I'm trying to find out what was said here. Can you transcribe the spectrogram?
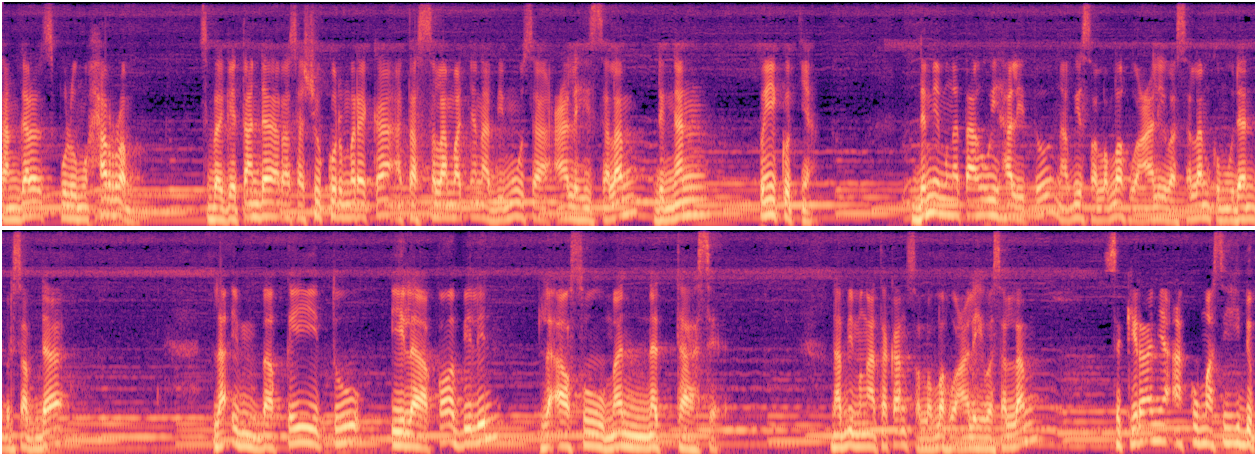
tanggal 10 Muharram sebagai tanda rasa syukur mereka atas selamatnya Nabi Musa alaihissalam dengan pengikutnya. Demi mengetahui hal itu, Nabi Shallallahu Alaihi Wasallam kemudian bersabda, La imbaqitu ila qabilin la asuman Nabi mengatakan Shallallahu Alaihi Wasallam, sekiranya aku masih hidup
